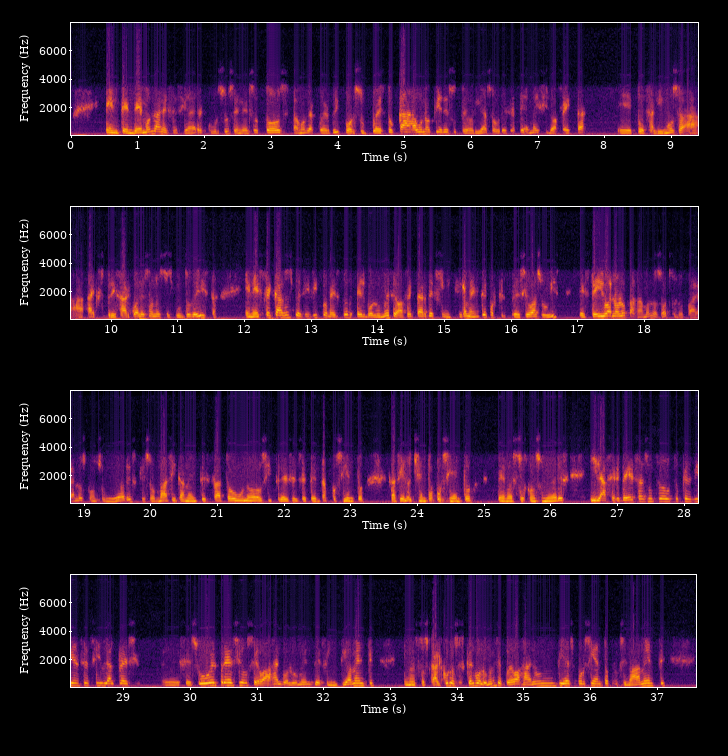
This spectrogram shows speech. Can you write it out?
Entendemos la necesidad de recursos, en eso todos estamos de acuerdo y por supuesto cada uno tiene su teoría sobre ese tema y si lo afecta, eh, pues salimos a, expresar cuáles son nuestros puntos de vista. En este caso específico, Néstor, el volumen se va a afectar definitivamente porque el precio va a subir. Este IVA no lo pagamos nosotros, lo pagan los consumidores, que son básicamente estrato 1, 2 y 3, el 70%, casi el 80% de nuestros consumidores. Y la cerveza es un producto que es bien sensible al precio. Eh, se sube el precio, se baja el volumen definitivamente. En nuestros cálculos es que el volumen se puede bajar en un 10% aproximadamente,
